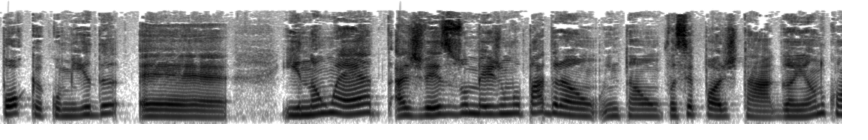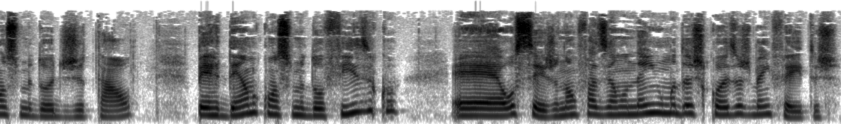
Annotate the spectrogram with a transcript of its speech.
pouca comida é, e não é, às vezes, o mesmo padrão. Então, você pode estar ganhando consumidor digital, perdendo consumidor físico, é, ou seja, não fazendo nenhuma das coisas bem feitas.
